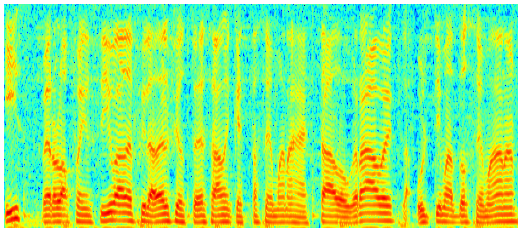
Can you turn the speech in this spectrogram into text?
East, pero la ofensiva de Filadelfia, ustedes saben que esta semana ha estado grave. Las últimas dos semanas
